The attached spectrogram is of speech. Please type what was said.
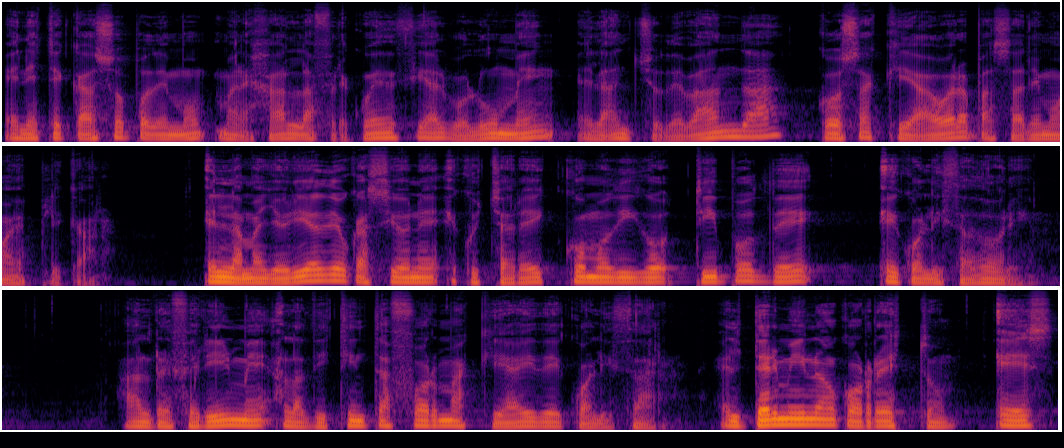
En este caso podemos manejar la frecuencia, el volumen, el ancho de banda, cosas que ahora pasaremos a explicar. En la mayoría de ocasiones escucharéis, como digo, tipos de ecualizadores, al referirme a las distintas formas que hay de ecualizar. El término correcto es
